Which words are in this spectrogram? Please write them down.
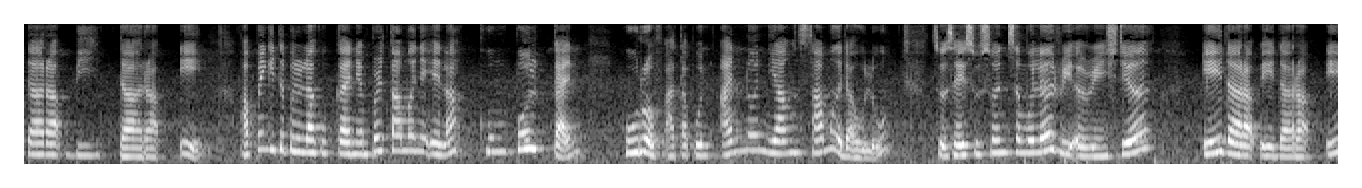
darab B darab A. Apa yang kita perlu lakukan? Yang pertamanya ialah kumpulkan huruf ataupun unknown yang sama dahulu. So saya susun semula rearrange dia A darab A darab A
